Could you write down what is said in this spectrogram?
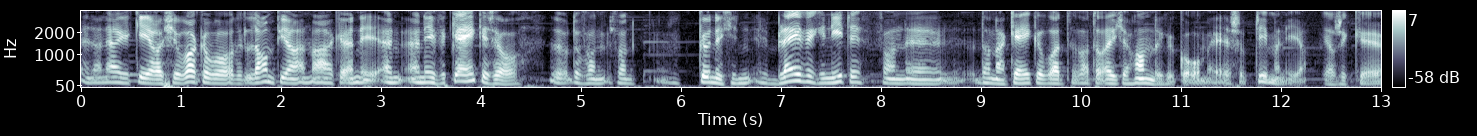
en dan elke keer als je wakker wordt, het lampje aanmaken en, en, en even kijken zo. Ervan van kunnen blijven genieten van uh, dan naar kijken wat, wat er uit je handen gekomen is op die manier. Als ik uh,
